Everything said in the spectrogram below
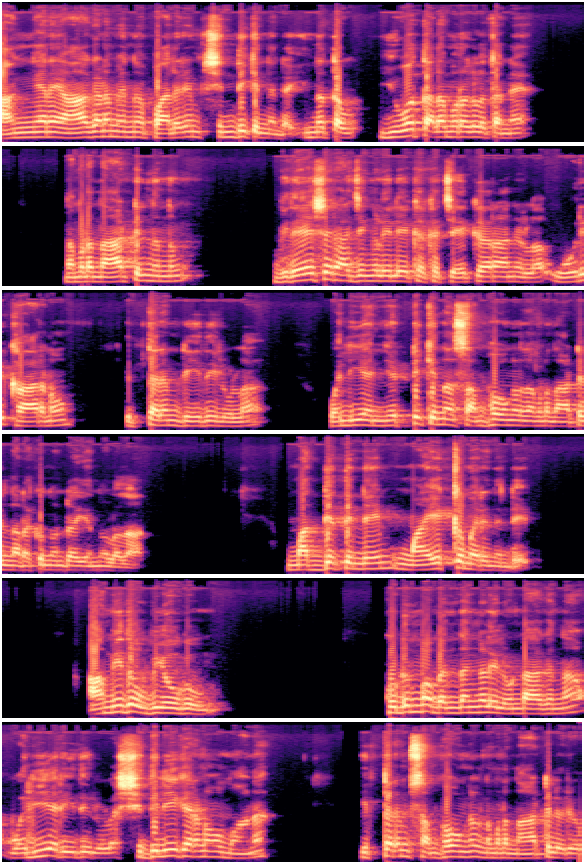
അങ്ങനെ ആകണമെന്ന് പലരും ചിന്തിക്കുന്നുണ്ട്. ഇന്നത്തെ യുവതലമുറകൾ തന്നെ നമ്മുടെ നാട്ടിൽ നിന്നും വിദേശ രാജ്യങ്ങളിലേക്കൊക്കെ ചേക്കേറാനുള്ള ഒരു കാരണവും ഇത്തരം രീതിയിലുള്ള വലിയ ഞെട്ടിക്കുന്ന സംഭവങ്ങൾ നമ്മുടെ നാട്ടിൽ നടക്കുന്നുണ്ട് എന്നുള്ളതാണ്. മദ്യത്തിന്റെയും മയക്കുമരുന്നിന്റെയും അമിത ഉപയോഗവും കുടുംബ ബന്ധങ്ങളിൽ ഉണ്ടാകുന്ന വലിയ രീതിയിലുള്ള ശിഥിലീകരണവുമാണ് ഇത്തരം സംഭവങ്ങൾ നമ്മുടെ നാട്ടിലൊരു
